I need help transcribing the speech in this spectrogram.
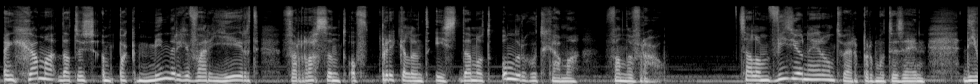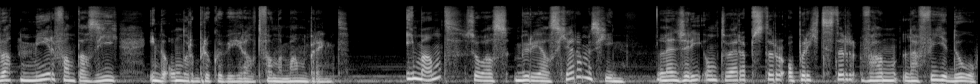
een gamma dat dus een pak minder gevarieerd, verrassend of prikkelend is dan het ondergoedgamma van de vrouw. Het zal een visionair ontwerper moeten zijn die wat meer fantasie in de onderbroekenwereld van de man brengt. Iemand zoals Muriel Scherm misschien, lingerieontwerpster, oprichtster van La Fille d'Eau.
